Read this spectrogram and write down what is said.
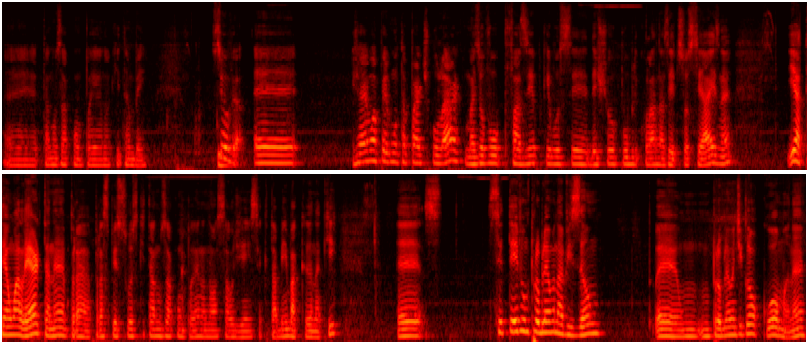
está é, tá nos acompanhando aqui também. Silvia, é, já é uma pergunta particular, mas eu vou fazer porque você deixou público lá nas redes sociais, né? E até um alerta, né, para as pessoas que estão tá nos acompanhando, a nossa audiência, que está bem bacana aqui. É, você teve um problema na visão, é, um, um, problema de glaucoma, né?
